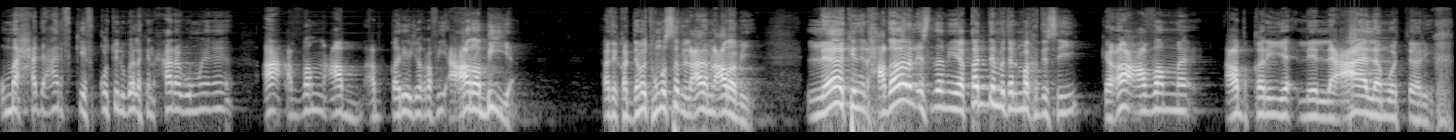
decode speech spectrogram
وما حد عارف كيف قتل وقال لك انحرق وما أعظم عب عبقرية جغرافية عربية. هذه قدمته مصر للعالم العربي. لكن الحضارة الإسلامية قدمت المقدسي كأعظم عبقرية للعالم والتاريخ.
